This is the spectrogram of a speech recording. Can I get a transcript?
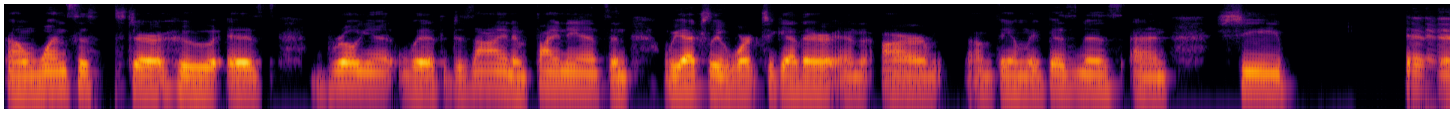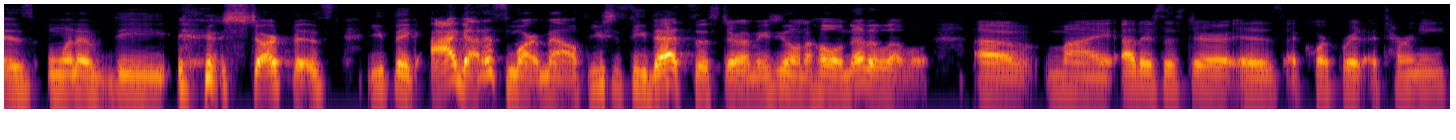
um, one sister who is brilliant with design and finance, and we actually work together in our um, family business. And she is one of the sharpest. You think I got a smart mouth? You should see that sister. I mean, she's on a whole nother level. Uh, my other sister is a corporate attorney,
